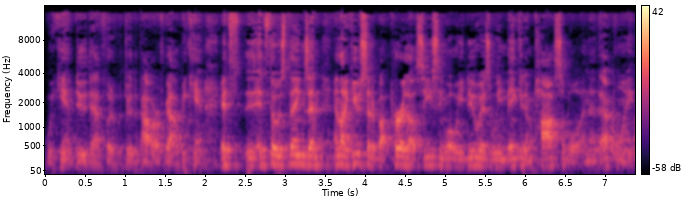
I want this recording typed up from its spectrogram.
We can't do that, but through the power of God, we can't. It's it's those things, and and like you said about prayer without ceasing, what we do is we make it impossible, and at that point,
